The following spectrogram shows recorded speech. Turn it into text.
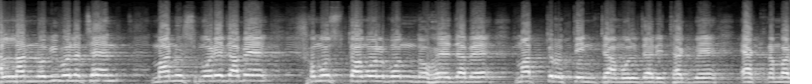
আল্লাহর নবী বলেছেন, মানুষ মরে যাবে, সমস্ত আমল বন্ধ হয়ে যাবে, মাত্র তিনটা আমল জারি থাকবে। এক নম্বর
